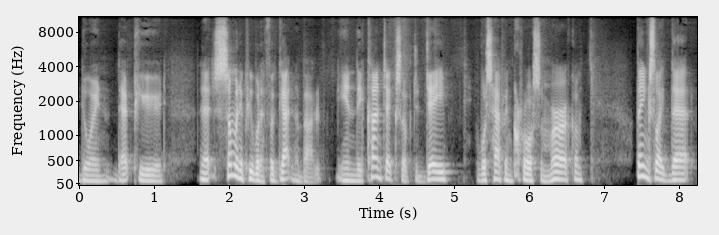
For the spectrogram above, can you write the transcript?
during that period that so many people have forgotten about it. In the context of today, what's happening across America, things like that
